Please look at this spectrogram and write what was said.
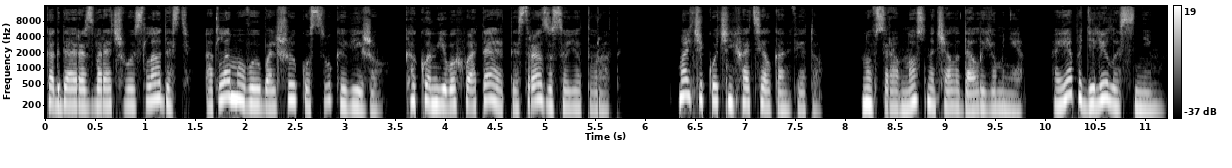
Когда я разворачиваю сладость, отламываю большой кусок и вижу, как он его хватает и сразу сует в рот. Мальчик очень хотел конфету, но все равно сначала дал ее мне, а я поделилась с ним.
